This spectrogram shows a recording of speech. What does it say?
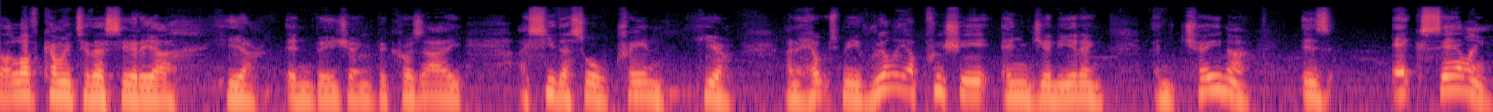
So I love coming to this area here in Beijing because I, I see this old train here and it helps me really appreciate engineering. And China is excelling,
